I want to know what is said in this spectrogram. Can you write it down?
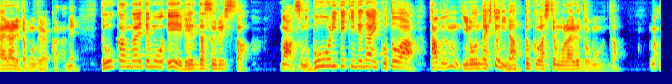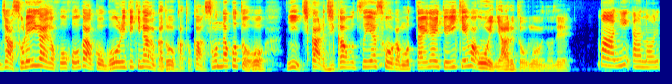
えられたものやからね。どう考えても A 連打するしさ。まあ、その合理的でないことは多分いろんな人に納得はしてもらえると思うんだ。まあ、じゃあそれ以外の方法がこう合理的なのかどうかとか、そんなことを、に力、時間を費やす方がもったいないという意見は大いにあると思うので。まあ、に、あの、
